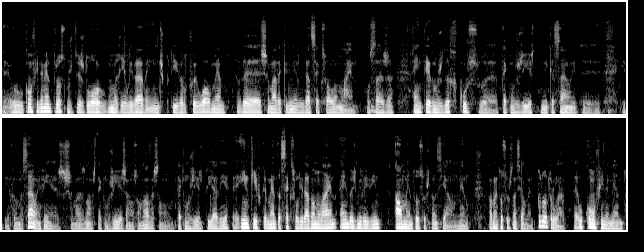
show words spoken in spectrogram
É, o confinamento trouxe-nos, desde logo, uma realidade indiscutível, que foi o aumento da chamada criminalidade sexual online. Ou seja, em termos de recurso a tecnologias de comunicação e de, e de, informação, enfim, as chamadas novas tecnologias, já não são novas, são tecnologias do dia a dia, inequivocamente a sexualidade online em 2020 aumentou substancialmente. Aumentou substancialmente. Por outro lado, o confinamento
